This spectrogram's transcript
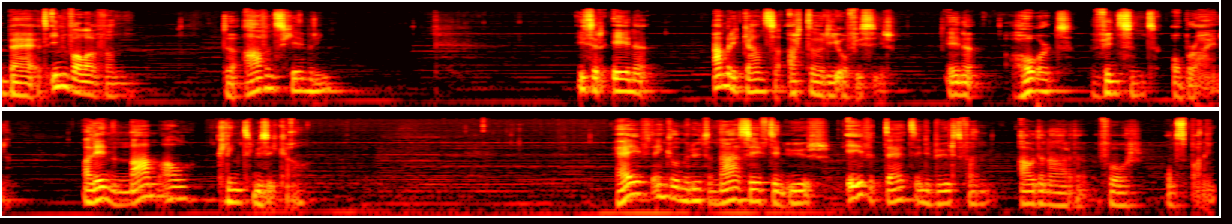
bij het invallen van de avondschemering, is er een Amerikaanse artillerieofficier, een Howard Vincent O'Brien. Alleen de naam al klinkt muzikaal. Hij heeft enkele minuten na 17 uur even tijd in de buurt van Oudenaarde voor ontspanning.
